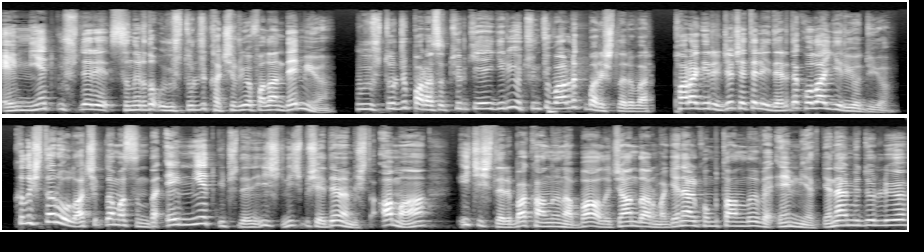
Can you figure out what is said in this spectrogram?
emniyet güçleri sınırda uyuşturucu kaçırıyor falan demiyor. Uyuşturucu parası Türkiye'ye giriyor çünkü varlık barışları var. Para girince çete lideri de kolay giriyor diyor. Kılıçdaroğlu açıklamasında emniyet güçlerine ilişkin hiçbir şey dememişti ama İçişleri Bakanlığı'na bağlı Jandarma Genel Komutanlığı ve Emniyet Genel Müdürlüğü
